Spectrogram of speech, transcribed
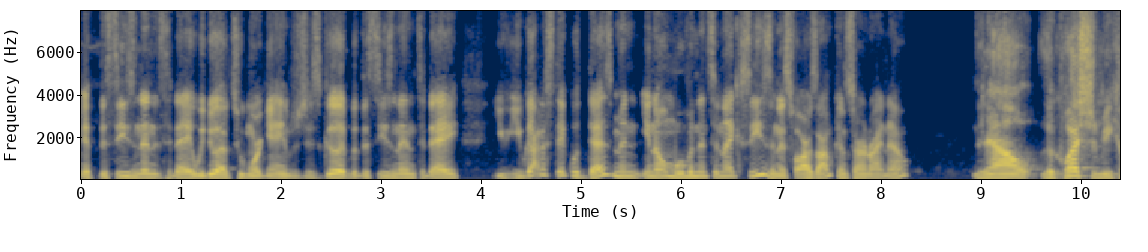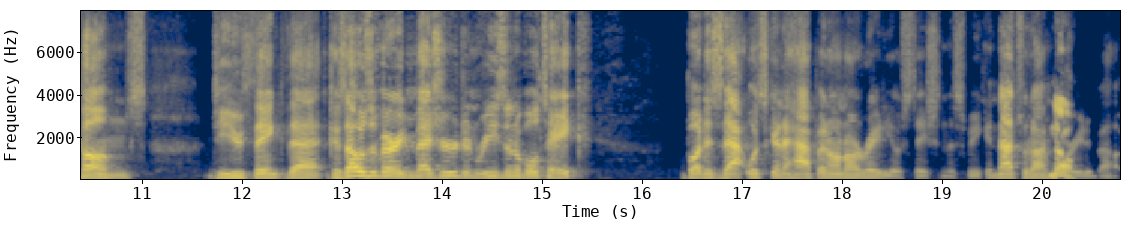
if the season ended today, we do have two more games, which is good. But the season ended today you you got to stick with Desmond, you know, moving into next season as far as I'm concerned right now. Now, the question becomes do you think that because that was a very measured and reasonable take, but is that what's going to happen on our radio station this week? And that's what I'm no. worried about.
